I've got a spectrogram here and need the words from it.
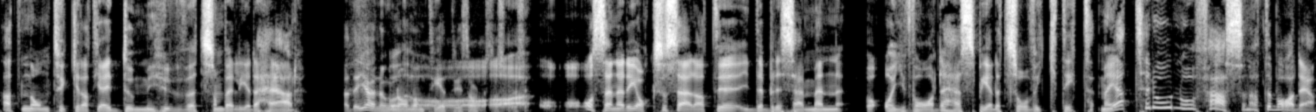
att någon tycker att jag är dum i huvudet som väljer det här. Ja, det gör nog någon om Tetris också. Och, och, och sen är det också så här att det, det blir så här, men oj, var det här spelet så viktigt? Men jag tror nog fasen att det var det.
